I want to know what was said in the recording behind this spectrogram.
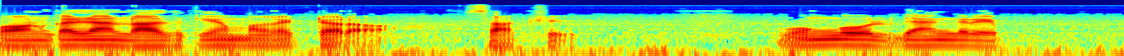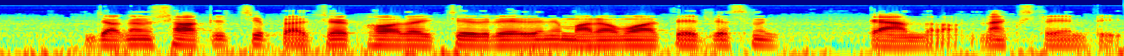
పవన్ కళ్యాణ్ రాజకీయం మొదలెట్టారా? Sakshi. Ongole gang rape. Jagan shock ఇచ్చి ప్రత్యేక హోదా ఇచ్చేది లేదని మరోమారు తేల్చేసిన కేంద్రం. నెక్స్ట్ ఏంటి?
